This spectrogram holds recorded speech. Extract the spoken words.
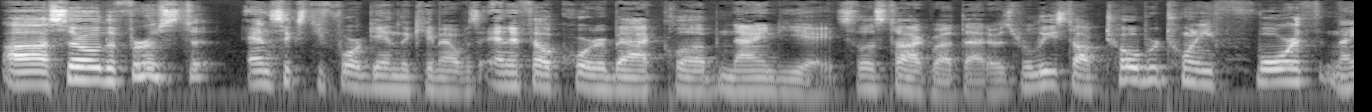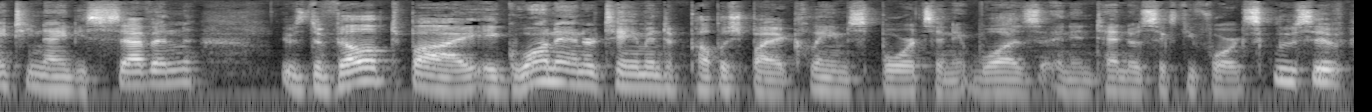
uh, so the first N64 game that came out was NFL Quarterback Club '98. So let's talk about that. It was released October 24th, 1997. It was developed by Iguana Entertainment and published by Acclaim Sports, and it was a Nintendo 64 exclusive.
